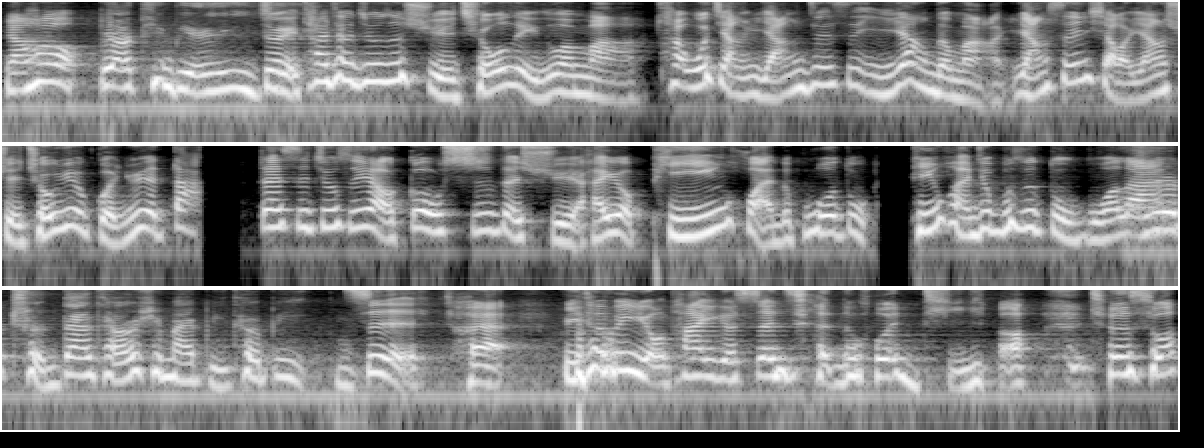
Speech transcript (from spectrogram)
然后不要听别人意见。对，他这就是雪球理论嘛。他我讲羊这是一样的嘛，羊生小羊，雪球越滚越大。但是就是要有够湿的雪，还有平缓的坡度，平缓就不是赌博啦。只有蠢蛋才会去买比特币。是，对，比特币有它一个深层的问题啊，就是说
